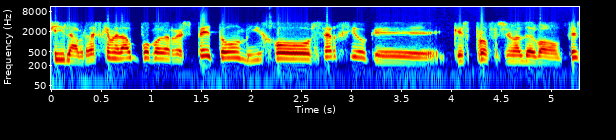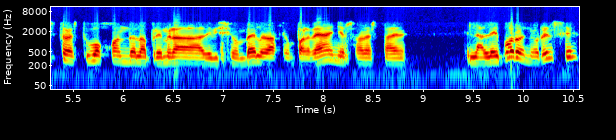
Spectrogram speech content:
Sí, la verdad es que me da un poco de respeto. Mi hijo Sergio, que, que es profesional del baloncesto, estuvo jugando en la primera división belga hace un par de años, ahora está en, en la Leboro, en Orense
